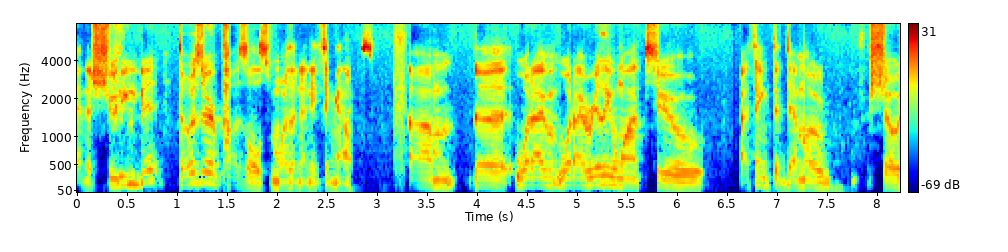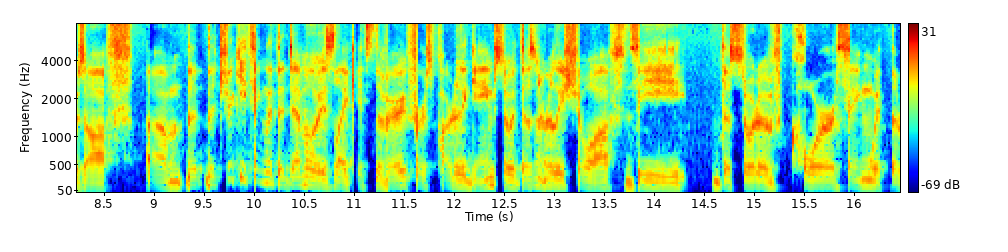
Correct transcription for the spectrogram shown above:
and a shooting bit. Those are puzzles more than anything else um, the what I what I really want to I think the demo shows off. Um, the the tricky thing with the demo is like it's the very first part of the game, so it doesn't really show off the the sort of core thing with the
